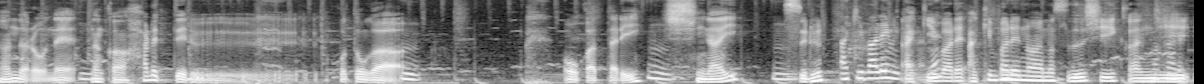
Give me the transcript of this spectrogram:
なんだろうね、うん。なんか晴れてることがうん多かったりうん。しない、うん。する？秋晴れみたいな、ね、秋晴れ。秋晴れのあの涼しい感じ。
